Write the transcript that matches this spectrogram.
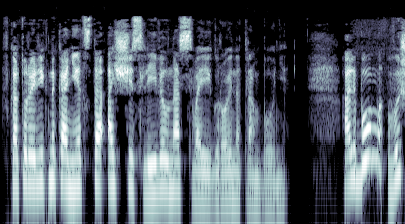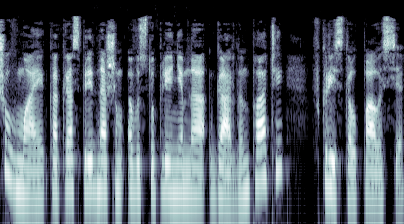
в которой Рик наконец-то осчастливил нас своей игрой на тромбоне. Альбом вышел в мае, как раз перед нашим выступлением на Гарден Party в Кристал Паласе.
